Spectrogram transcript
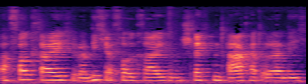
erfolgreich oder nicht erfolgreich, und einen schlechten Tag hat oder nicht,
